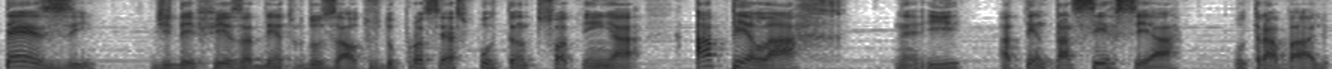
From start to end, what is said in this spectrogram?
tese de defesa dentro dos autos do processo, portanto, só tem a apelar né, e a tentar cercear o trabalho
